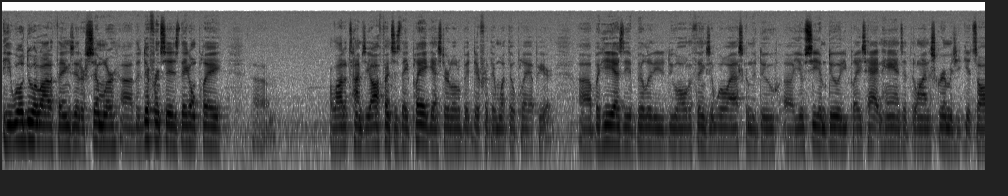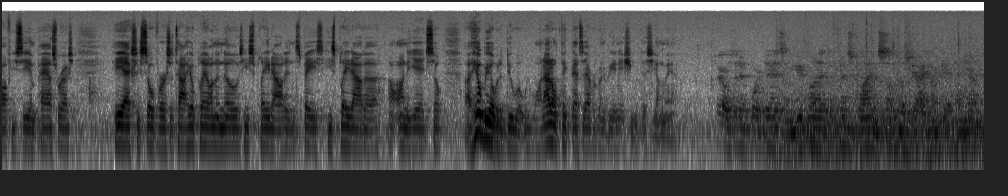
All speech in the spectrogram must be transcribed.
he will do a lot of things that are similar. Uh, the difference is they don't play, uh, a lot of times the offenses they play against are a little bit different than what they'll play up here. Uh, but he has the ability to do all the things that we'll ask him to do. Uh, you'll see him do it. He plays hat and hands at the line of scrimmage. He gets off. You see him pass rush. He actually so versatile. He'll play on the nose. He's played out in space. He's played out uh, on the edge. So uh, he'll be able to do what we want. I don't think that's ever going to be an issue with this young man. Teryl, was it important to add some youth on the defensive line, and some of those guys aren't getting any younger?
